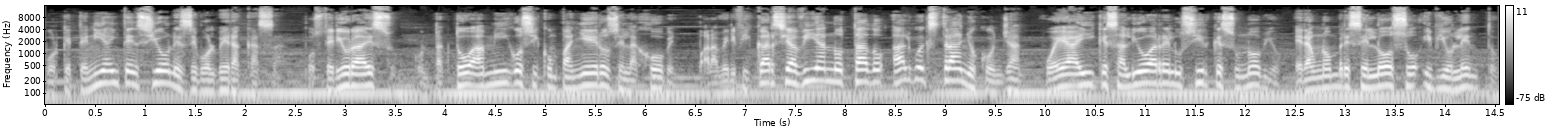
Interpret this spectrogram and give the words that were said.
porque tenía intenciones de volver a casa. Posterior a eso, contactó a amigos y compañeros de la joven para verificar si habían notado algo extraño con Jan. Fue ahí que salió a relucir que su novio era un hombre celoso y violento.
